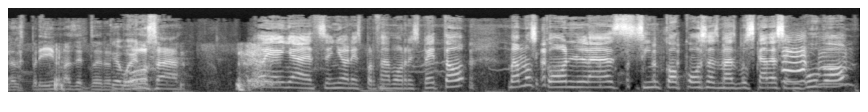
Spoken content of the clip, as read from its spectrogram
las primas de tu esposa. Oye, ya, señores, por favor, respeto. Vamos con las cinco cosas más buscadas en Google.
